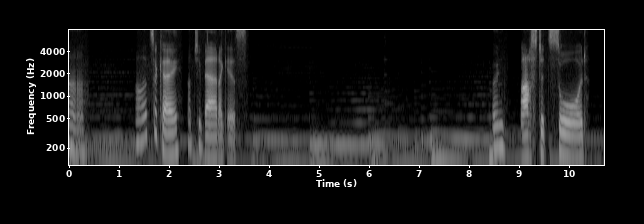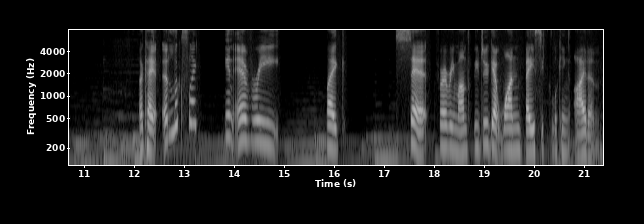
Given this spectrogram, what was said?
Huh. Oh, that's okay. Not too bad, I guess. Own bastard sword. Okay, it looks like in every, like, set for every month, we do get one basic looking item.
